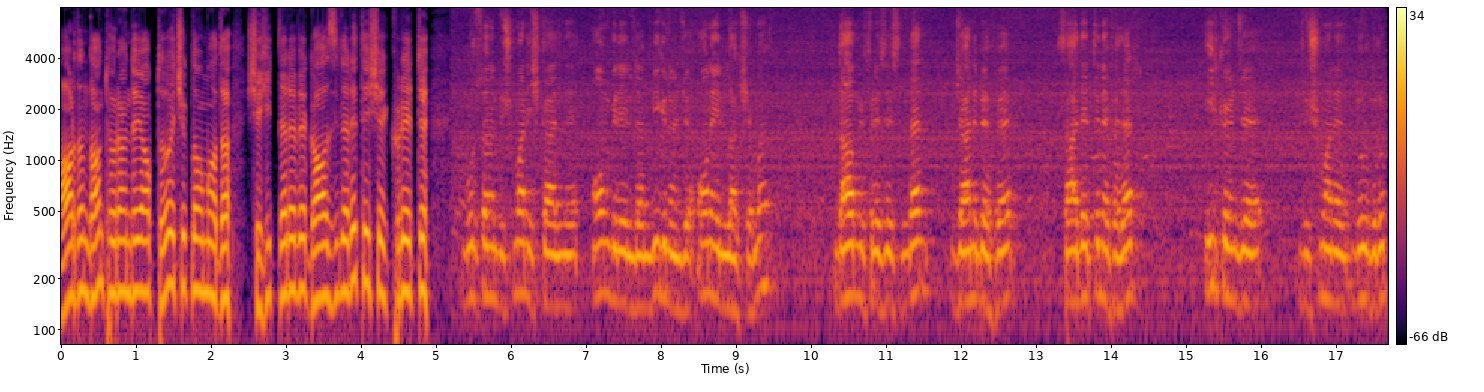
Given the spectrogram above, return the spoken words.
Ardından törende yaptığı açıklamada şehitlere ve gazilere teşekkür etti. Bursa'nın düşman işgalini 11 Eylül'den bir gün önce 10 Eylül akşamı Dağ müfrezesinden Canip Efe, Saadettin Efeler ilk önce düşmanı durdurup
